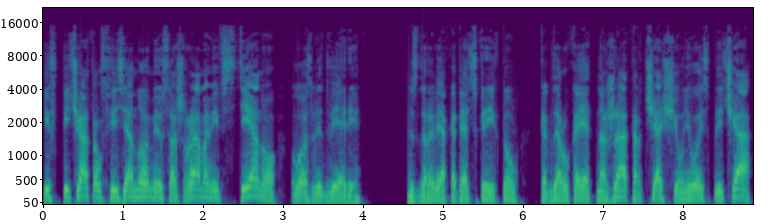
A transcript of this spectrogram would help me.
и впечатал физиономию со шрамами в стену возле двери. Здоровяк опять скрикнул, когда рукоять ножа, торчащая у него из плеча,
